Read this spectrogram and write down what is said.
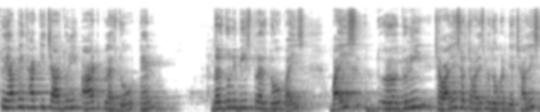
तो यहाँ पे था कि चार दूनी आठ प्लस दो टेन दस दूनी बीस प्लस दो, बाईस बाईस दूनी चवालीस और चवालीस में दो कर दिया, छियालीस।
